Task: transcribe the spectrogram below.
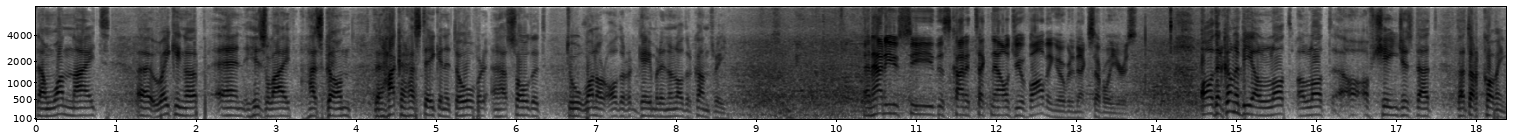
than one night uh, waking up and his life has gone, the hacker has taken it over and has sold it to one or other gamer in another country. And how do you see this kind of technology evolving over the next several years? Oh, there are going to be a lot, a lot uh, of changes that, that are coming.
